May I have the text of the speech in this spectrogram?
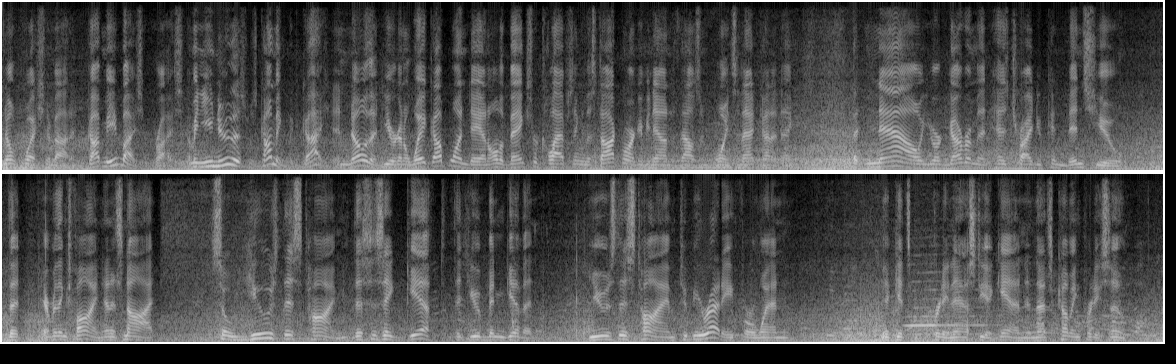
No question about it. Got me by surprise. I mean, you knew this was coming, but gosh, you didn't know that you were going to wake up one day and all the banks were collapsing and the stock market be down a thousand points and that kind of thing. But now your government has tried to convince you that everything's fine, and it's not. So use this time. This is a gift that you've been given. Use this time to be ready for when it gets pretty nasty again, and that's coming pretty soon.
